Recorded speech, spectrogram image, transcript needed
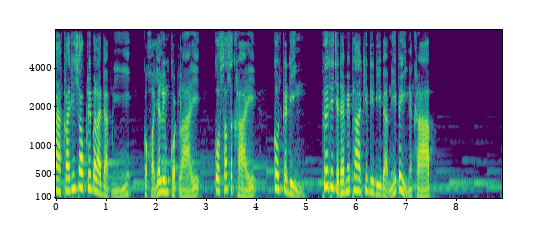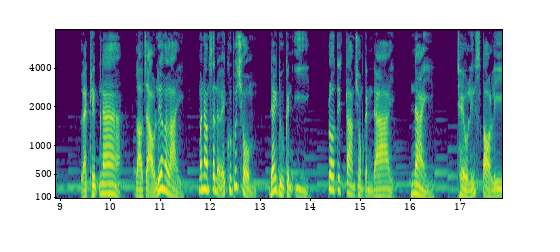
หากใครที่ชอบคลิปอะไรแบบนี้ ก็ขออย่าลืมกดไลค์ กด Subscribe กดกระดิ่ง เพื่อที่จะได้ไม่พลาดคลิปดีๆ แบบนี้ไปอีกนะครับ และคลิปหน้าเราจะเอาเรื่องอะไร มานำเสนอให้คุณผู้ชมได้ดูกันอีก โปรดติดตามชมกันได้ ใน Telling Story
